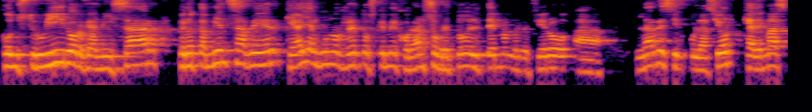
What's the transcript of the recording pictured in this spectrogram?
construir, organizar, pero también saber que hay algunos retos que mejorar, sobre todo el tema, me refiero a la recirculación, que además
